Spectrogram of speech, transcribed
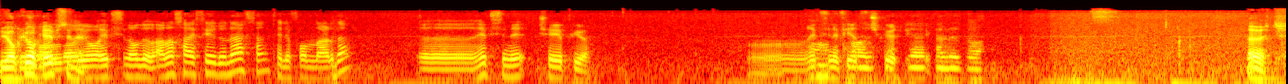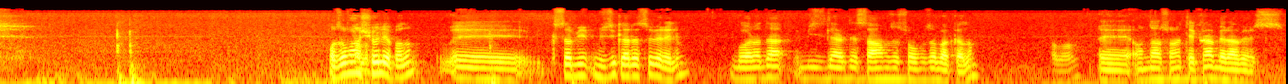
Yok yok hepsini. Yo, hepsini alıyorlar. Ana sayfaya dönersen telefonlarda eee, hepsini şey yapıyor. Hmm, hepsinin fiyatı çıkıyor. Evet. O zaman Tamam. şöyle yapalım. Ee, kısa bir müzik arası verelim. Bu arada bizler de sağımıza solumuza bakalım. Tamam. Ee, ondan sonra tekrar beraberiz.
